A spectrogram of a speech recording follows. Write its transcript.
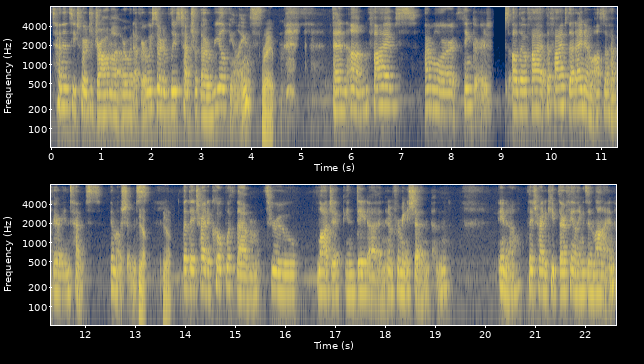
tendency towards drama or whatever. We sort of lose touch with our real feelings. Right. And um, fives are more thinkers, although five, the fives that I know also have very intense emotions. Yep, yep. But they try to cope with them through logic and data and information, and you know they try to keep their feelings in line.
